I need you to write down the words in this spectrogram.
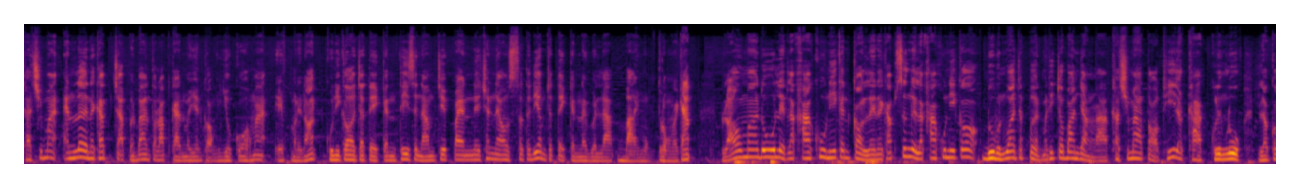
คาชิมะแอนเลอร์นะครับ จะเปิดบ้านต้อนรับการมาเยือนของโยโกฮาม่าเอฟมารินอสคู่นี้ก็จะเตะกันที่สนามเจแปนเนชั่นแนลสเตเดียมจะเตะกันในเวลาบ่ายโมงตรงนะครับ เรามาดูเลทราคาคู่นี้กันก่อนเลยนะครับ ซึ่งเลทราคาคู่นี้ก็ดูเหมือนว่าจะเปิดมาที่เจ้าบ้านอย่างคาชิมะต่อที่ราคาครึ่งลูก แล้วก็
